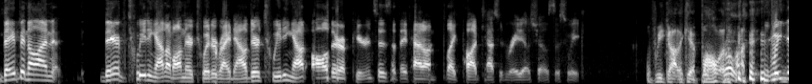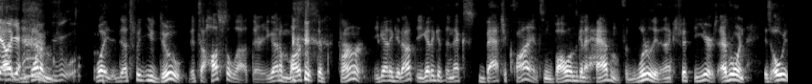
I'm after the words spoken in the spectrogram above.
they've been on. They're tweeting out. I'm on their Twitter right now. They're tweeting out all their appearances that they've had on like podcasts and radio shows this week. We got to get Ballin Bro, on. We know, you yeah. gotta, what, that's what you do. It's a hustle out there. You got to market the firm. You got to get out there. You got to get the next batch of clients, and Ballin's going to have them for literally the next 50 years. Everyone is always,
